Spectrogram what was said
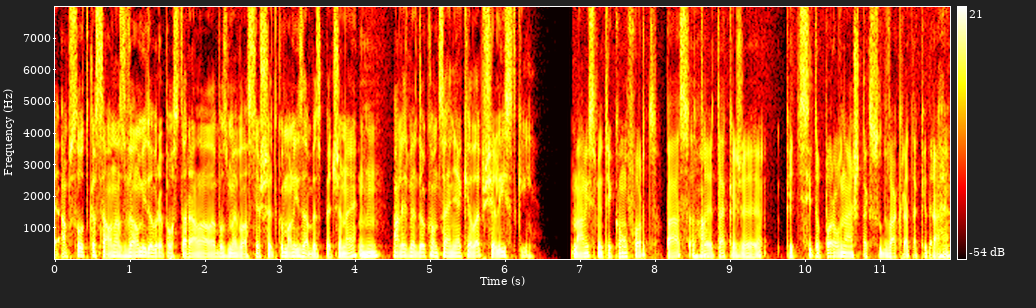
Absolutka sa o nás veľmi dobre postarala, lebo sme vlastne všetko mali zabezpečené. Mhm. Mali sme dokonca aj nejaké lepšie lístky. Mali sme tie Comfort Pass a to Aha. je také, že keď si to porovnáš, tak sú dvakrát také drahé.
